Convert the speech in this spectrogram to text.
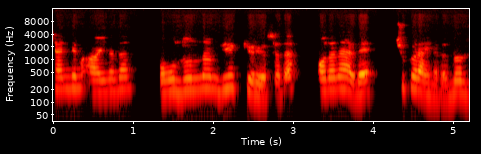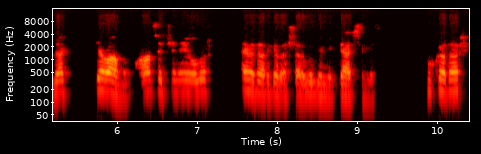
Kendimi aynadan olduğundan büyük görüyorsa da o da nerede? Çukur aynada duracak. Cevabım A seçeneği olur. Evet arkadaşlar bugünlük dersimiz bu kadar.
